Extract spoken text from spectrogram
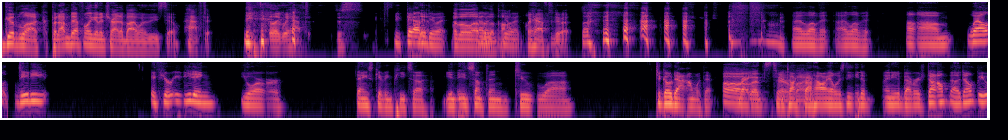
Good luck, but I'm definitely gonna try to buy one of these two. Have to. I feel like we have to. Just gotta Yeah. do it. for the love of Gotta the do pod, it. we have to do it. I love it. I love it. Um, well, Didi, if you're eating your Thanksgiving pizza, you need something to uh to go down with it. Oh, Right. that's I terrifying. talked about how I always need a I need a beverage. Don't uh, don't be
